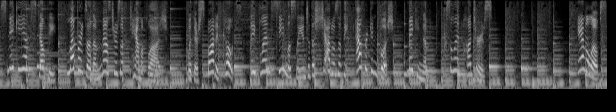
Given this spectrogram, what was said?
Sneaky and stealthy, leopards are the masters of camouflage. With their spotted coats, they blend seamlessly into the shadows of the African bush, making them excellent hunters antelopes.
